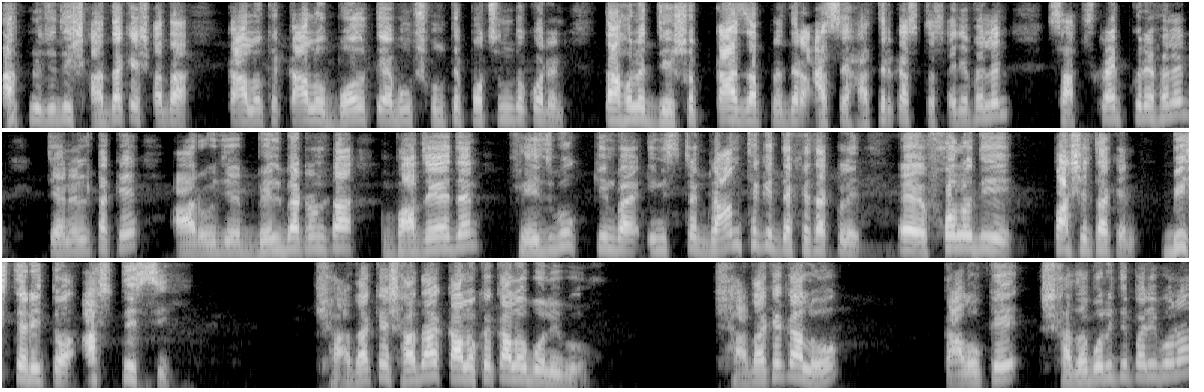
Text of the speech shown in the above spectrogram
আপনি যদি সাদাকে সাদা, কালোকে কালো বলতে এবং শুনতে পছন্দ করেন, তাহলে যেসব কাজ আপনাদের আছে হাতের কাজটা সেরে ফেলেন সাবস্ক্রাইব করে ফেলেন চ্যানেলটাকে, আর ওই যে বেল বাটনটা বাজিয়ে দেন ফেসবুক কিংবা ইনস্টাগ্রাম থেকে দেখে থাকলে ফলো দিয়ে পাশে থাকেন। বিস্তারিত আসতেছি। সাদাকে সাদা, কালোকে কালো বলিব। সাদাকে কালো কালোকে সাদা বলিতে পারিব না,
